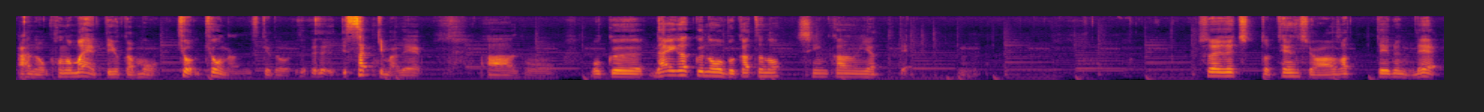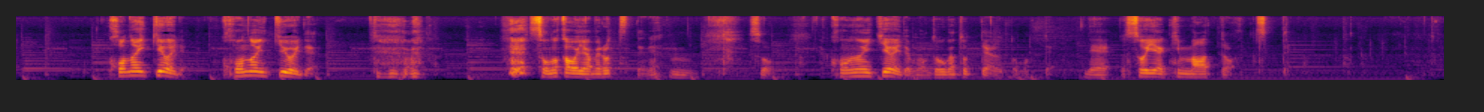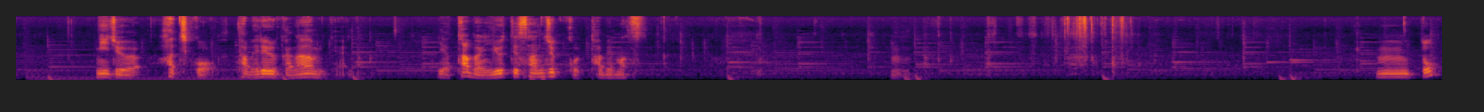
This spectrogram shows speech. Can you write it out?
あのこの前っていうかもう今日今日なんですけどさっきまであの僕大学の部活の新刊やってて、うん、それでちょっとテンション上がってるんでこの勢いでこの勢いで その顔やめろっつってね。うん。そう。この勢いでもう動画撮ってやると思って。でそういや金回ったわつって。28個食べれるかなみたいな。いや多分言うて30個食べます。うん。うんと。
